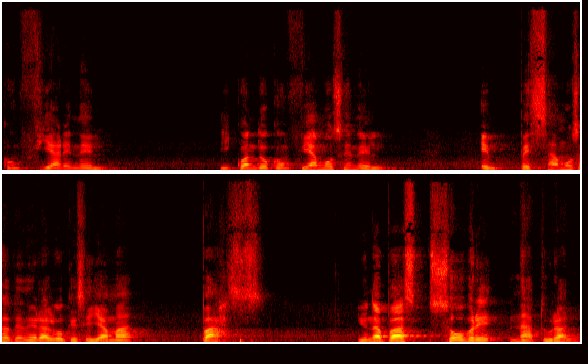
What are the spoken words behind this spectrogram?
confiar en Él. Y cuando confiamos en Él, empezamos a tener algo que se llama paz. Y una paz sobrenatural,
